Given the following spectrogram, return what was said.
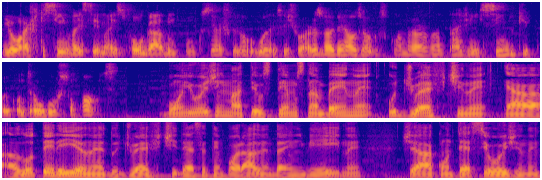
E eu acho que sim, vai ser mais folgado um pouco, sim. Acho que o Golden State Warriors vai ganhar os jogos com a melhor vantagem, sim, do que foi contra o Houston Rockets. Bom, e hoje, em Matheus, temos também não é, o draft, não é, a, a loteria não é, do draft dessa temporada né, da NBA, né? Já acontece hoje, né?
